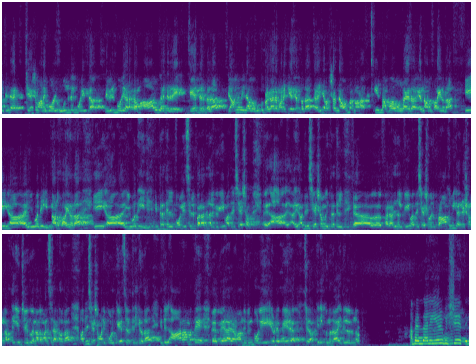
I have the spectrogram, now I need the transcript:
ഇതിന്റെ ശേഷമാണ് ഇപ്പോൾ ഊന്നുതൽ പോലീസ് നിവിൻ പോലി അടക്കം ആറു പേർക്കെതിരെ കേസെടുത്തത്. ജാമ്യമില്ലാ വകുപ്പ് പ്രകാരമാണ് കേസെടുത്തത്. കഴിഞ്ഞ വർഷം നവംബറിലാണ് ഈ സംഭവം ഉണ്ടായത് എന്നാണ് പറയുന്നത്. ഈ യുവതി എന്നാണ് പറയുന്നത്. ഈ യുവതി ഇത്തരത്തിൽ പോലീസിൽ പരാതി നൽകുകയും അതിനുശേഷം അതിനുശേഷം ഇത്തരത്തിൽ പരാതി നൽകുകയും അതിനുശേഷം ഒരു പ്രാഥമിക അന്വേഷണം നടത്തുകയും ചെയ്തു എന്നാണ് മനസ്സിലാക്കുന്നത്. അതിനുശേഷമാണ് ഇപ്പോൾ കേസെടുത്തിരിക്കുന്നത്. ഇതിൽ ആറാമത്തെ പേരായാണ് നിവിൻ പോളിയുടെ പേര് ചേർത്തിരിക്കുന്നത്. ഇതിൽ ഒരു അപ്പൊ എന്തായാലും ഈ ഒരു വിഷയത്തിൽ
